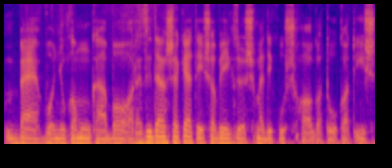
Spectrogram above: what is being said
bevonjuk a munkába a rezidenseket és a végzős medikus hallgatókat is.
